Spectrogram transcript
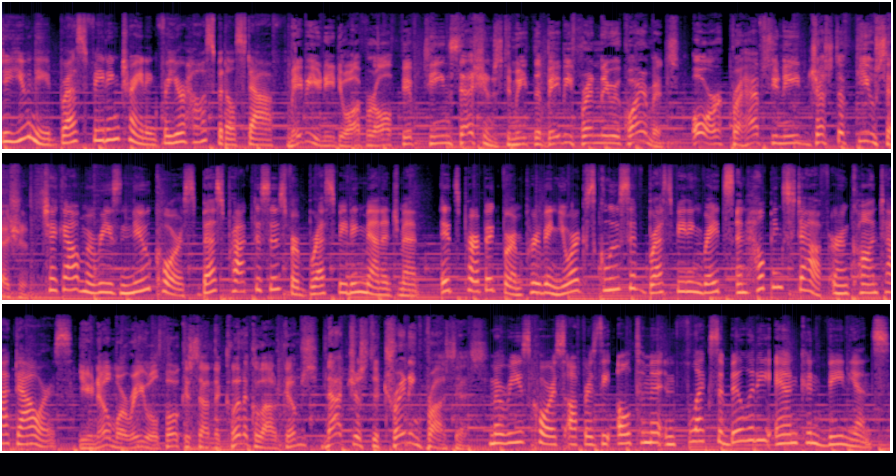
Do you need breastfeeding training for your hospital staff? Maybe you need to offer all 15 sessions to meet the baby friendly requirements, or perhaps you need just a few sessions. Check out Marie's new course, Best Practices for Breastfeeding Management. It's perfect for improving your exclusive breastfeeding rates and helping staff earn contact hours. You know, Marie will focus on the clinical outcomes, not just the training process. Marie's course offers the ultimate in flexibility and convenience.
